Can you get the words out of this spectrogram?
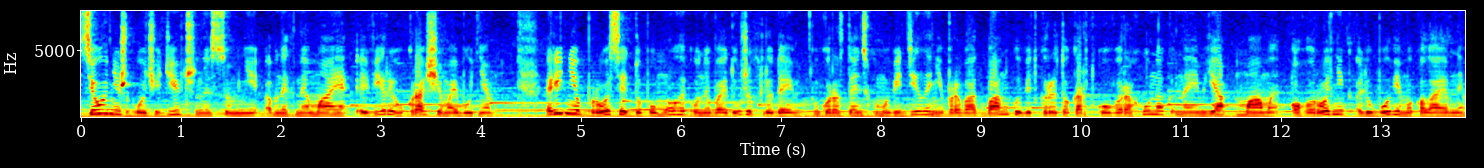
Сьогодні ж очі дівчини сумні, в них немає віри у краще майбутнє. Рідні просять допомоги у небайдужих людей. У Коростенському відділенні Приватбанку відкрито картковий рахунок на ім'я мами Огороднік Любові Миколаївни.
